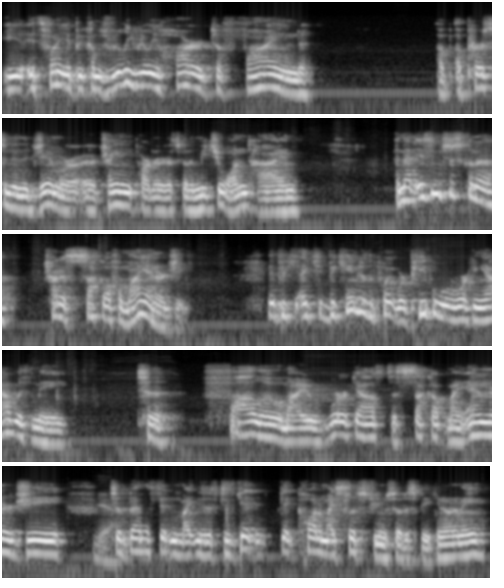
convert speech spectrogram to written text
it's funny. It becomes really, really hard to find a, a person in the gym or a training partner that's going to meet you on time, and that isn't just going to try to suck off of my energy. It, be, it became to the point where people were working out with me to follow my workouts, to suck up my energy, Yeah. to benefit in my just get get caught in my slipstream, so to speak. You know what I mean?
